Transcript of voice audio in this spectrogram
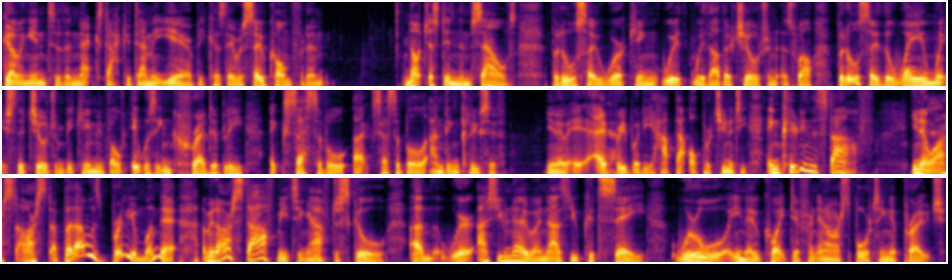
going into the next academic year, because they were so confident not just in themselves, but also working with, with other children as well, but also the way in which the children became involved. It was incredibly accessible, accessible and inclusive. You know, it, everybody had that opportunity, including the staff you know, our, our staff, but that was brilliant, wasn't it? I mean, our staff meeting after school, um, we're, as you know, and as you could see, we're all, you know, quite different in our sporting approach.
